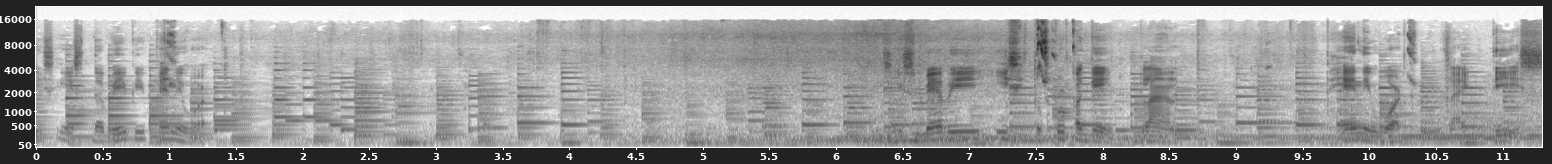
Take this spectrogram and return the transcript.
this is the baby pennywort is very easy to propagate plant pennywort like this.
